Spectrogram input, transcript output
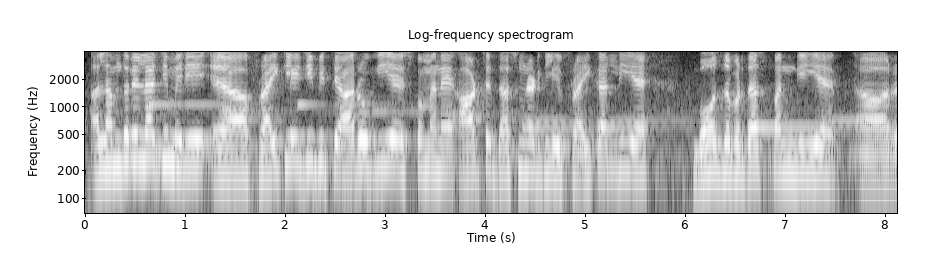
अल्हम्दुलिल्लाह जी, मेरी फ्राई कलेजी भी तैयार हो गई है। इसको मैंने आठ से दस मिनट के लिए फ्राई कर ली है। बहुत ज़बरदस्त बन गई है और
